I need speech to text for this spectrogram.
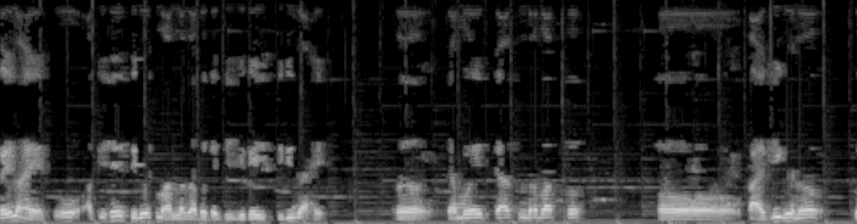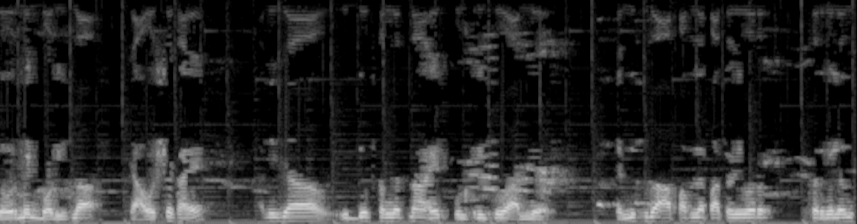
ट्रेन आहे तो अतिशय सिरियस मानला जातो त्याची जी काही सिरीज आहे. तर त्यामुळे त्या संदर्भात काळजी घेणं गव्हर्नमेंट बॉडीजला हे आवश्यक आहे. आणि ज्या उद्योग संघटना आहेत पोल्ट्री किंवा अन्य त्यांनी सुद्धा आपापल्या पातळीवर सर्वेलन्स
